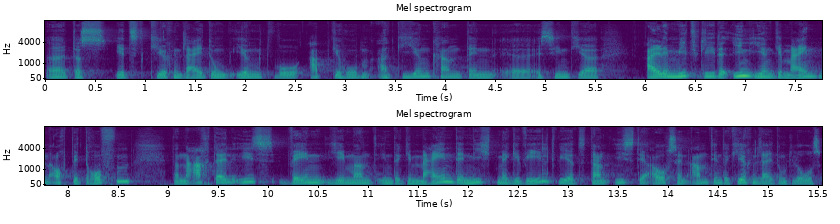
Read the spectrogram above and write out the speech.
äh, dass jetzt Kirchenleitung irgendwo abgehoben agieren kann, denn äh, es sind ja alle Mitglieder in ihren Gemeinden auch betroffen. Der Nachteil ist, wenn jemand in der Gemeinde nicht mehr gewählt wird, dann ist er auch sein Amt in der Kirchenleitung los.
